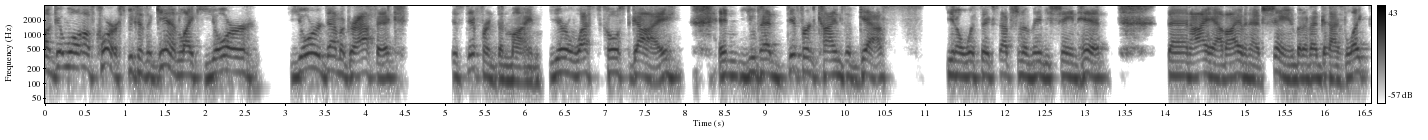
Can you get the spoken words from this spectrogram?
Okay, well, of course, because again, like your your demographic is different than mine. You're a West Coast guy, and you've had different kinds of guests. You know, with the exception of maybe Shane Hitt, than I have. I haven't had Shane, but I've had guys like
